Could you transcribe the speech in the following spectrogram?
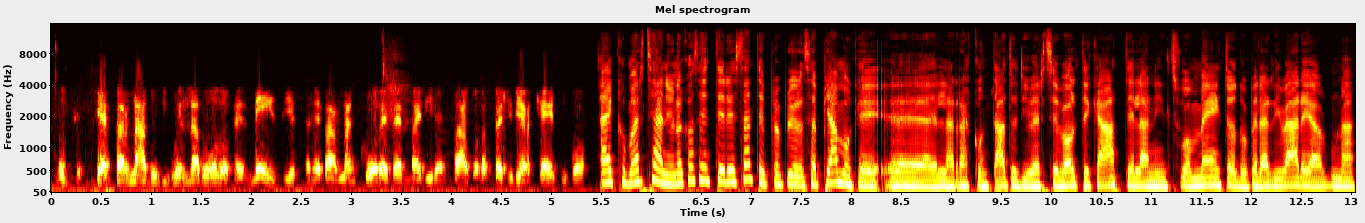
si è parlato di quel lavoro per mesi e se ne parla ancora ed è mai diventato una specie di archetipo. Ecco Marziani, una cosa interessante è proprio, sappiamo che eh, l'ha raccontato diverse volte Cattelan, il suo metodo per arrivare a una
